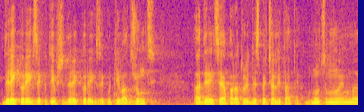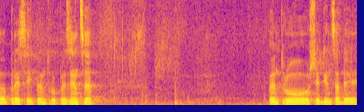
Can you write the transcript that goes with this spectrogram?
director executiv și director executiv adjuncți a Direcției Aparatului de Specialitate. Mulțumim uh, presei pentru prezență. Pentru ședința de,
